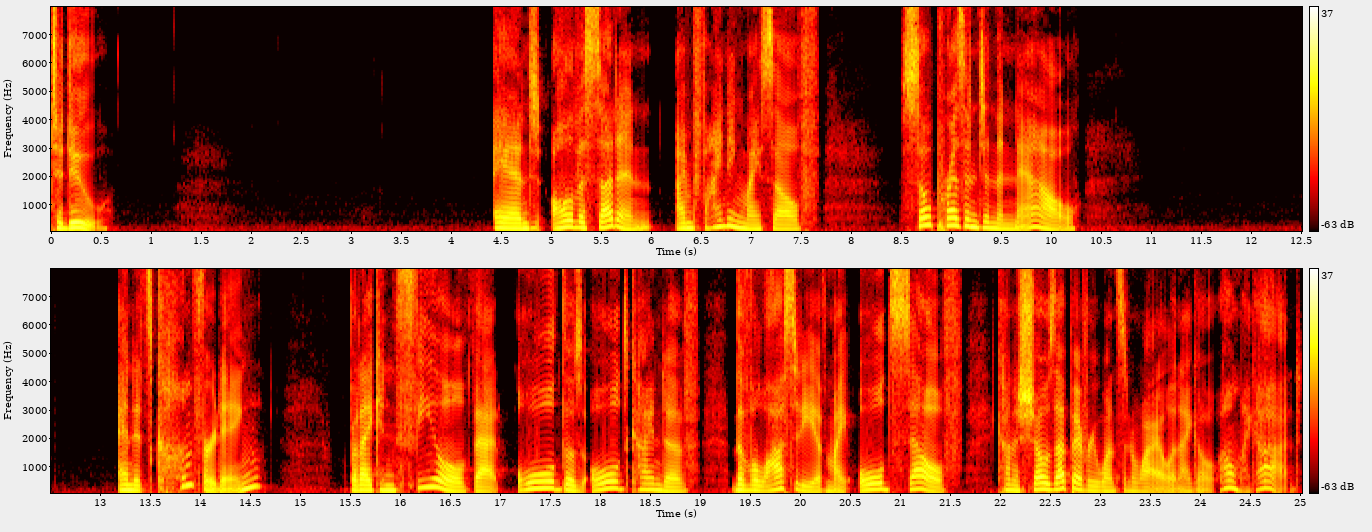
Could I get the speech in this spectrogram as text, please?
to do. And all of a sudden, I'm finding myself so present in the now. And it's comforting, but I can feel that old, those old kind of, the velocity of my old self kind of shows up every once in a while. And I go, oh my God,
